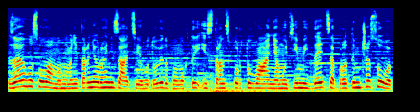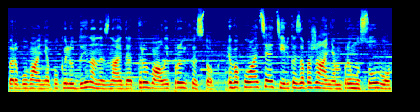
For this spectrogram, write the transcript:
За його словами, гуманітарні організації готові допомогти із транспортуванням. Утім, йдеться про тимчасове перебування, поки людина не знайде тривалий прихисток. Евакуація тільки за бажанням примусову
